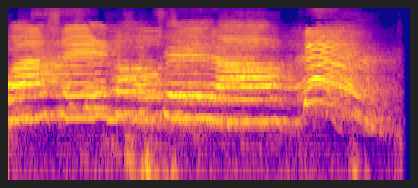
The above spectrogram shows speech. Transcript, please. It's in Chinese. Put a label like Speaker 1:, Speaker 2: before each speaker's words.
Speaker 1: 我是。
